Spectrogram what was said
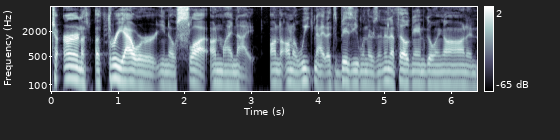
to earn a, a three-hour you know slot on my night on on a weeknight that's busy when there's an NFL game going on and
